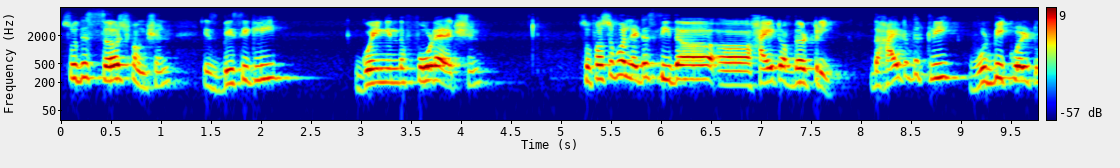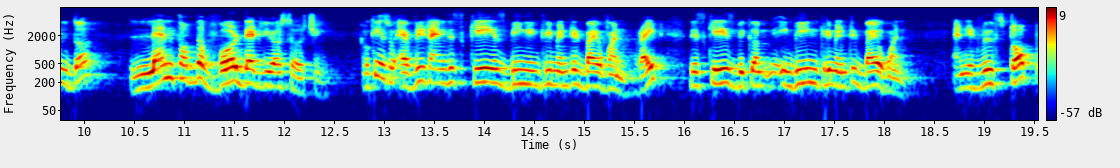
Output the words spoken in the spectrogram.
So this search function is basically going in the four direction. So first of all let us see the uh, height of the tree. The height of the tree would be equal to the length of the word that we are searching okay so every time this k is being incremented by 1 right? This k is become being incremented by 1 and it will stop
